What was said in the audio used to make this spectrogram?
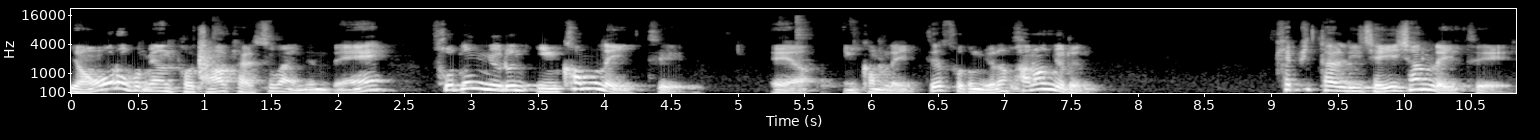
영어로 보면 더 정확히 알 수가 있는데 소득률은 인컴 레이트예요. 인컴 레이트. 소득률은 환원율은 캐피탈리제이션 레이트예요.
